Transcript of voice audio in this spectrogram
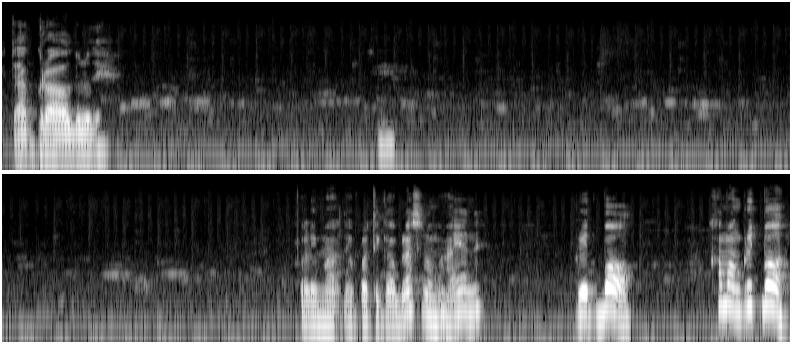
Kita growl dulu deh. Oke. 5, 13 lumayan ya. Great ball. Come on, great ball.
